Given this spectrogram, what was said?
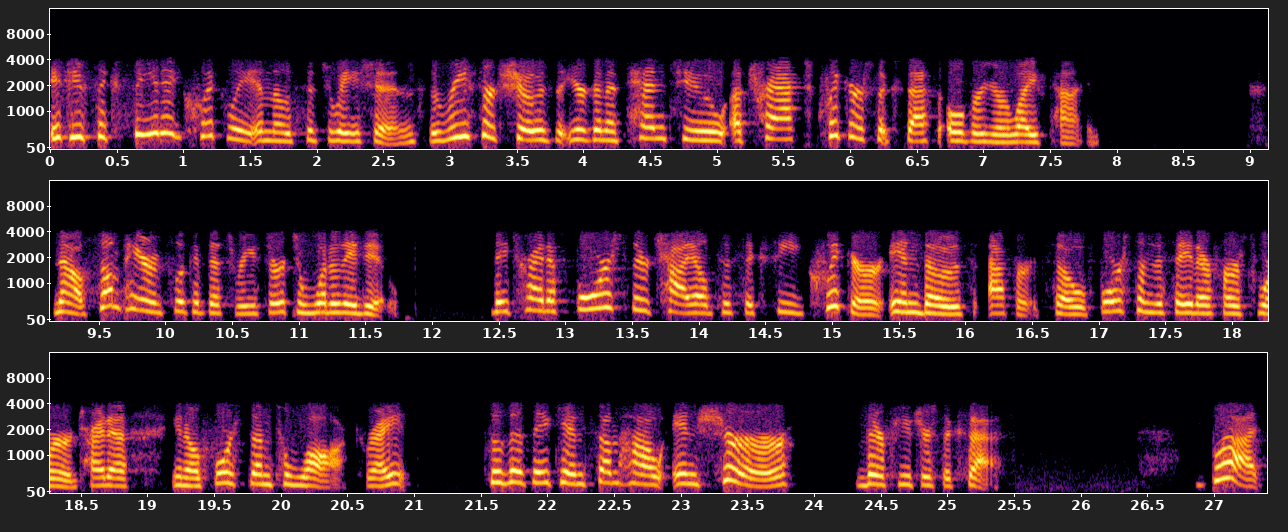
If you succeeded quickly in those situations, the research shows that you're going to tend to attract quicker success over your lifetime. Now, some parents look at this research and what do they do? They try to force their child to succeed quicker in those efforts. So force them to say their first word, try to, you know, force them to walk, right? So that they can somehow ensure their future success. But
